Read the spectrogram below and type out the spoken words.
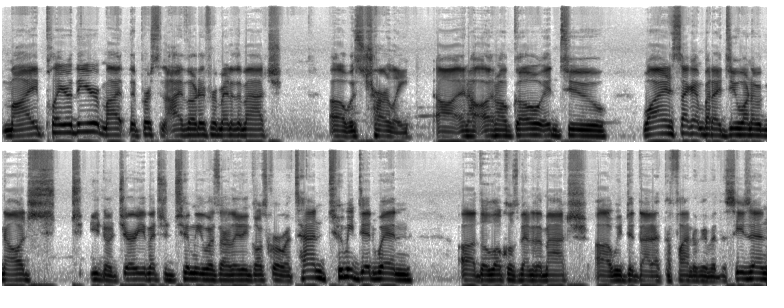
my player of the year, my the person I voted for man of the match, uh, was Charlie. Uh, and I'll, and I'll go into why in a second, but I do want to acknowledge, you know, Jerry, you mentioned Tumi was our leading goal scorer with ten. Tumi did win uh, the locals man of the match. Uh, we did that at the final game of the season.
